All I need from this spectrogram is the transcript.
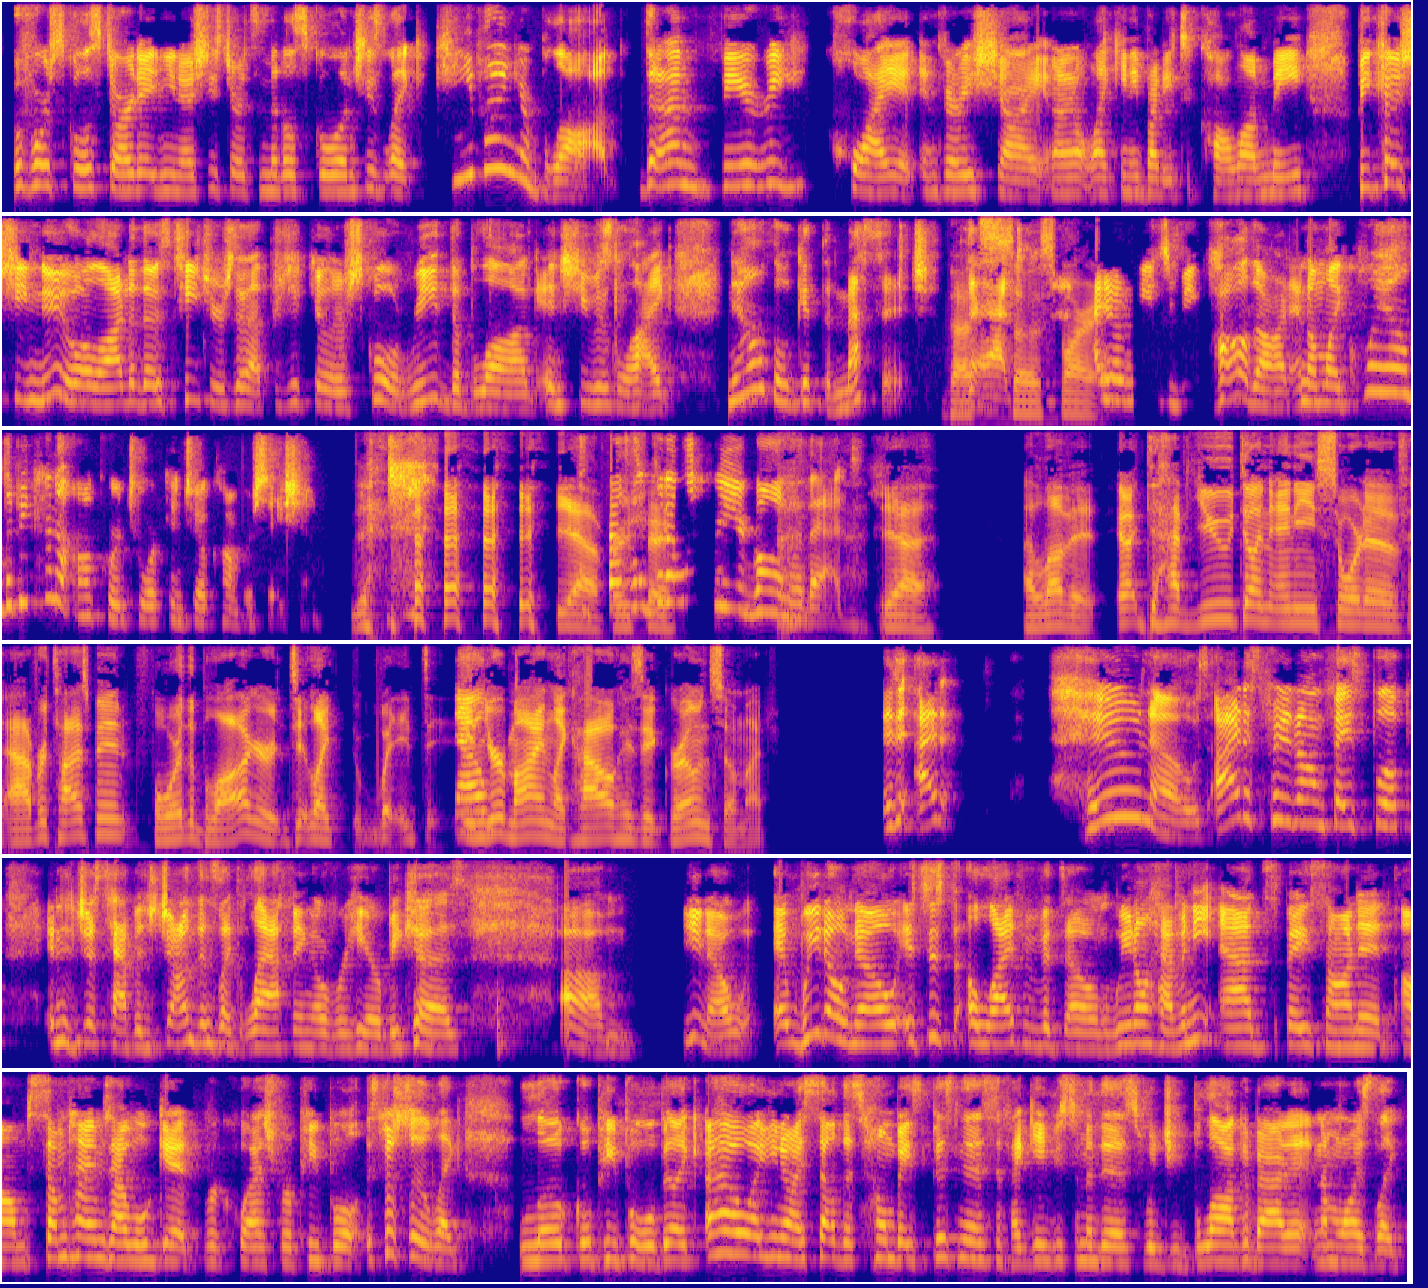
before school started, you know, she starts middle school, and she's like, "Can you put in your blog that I'm very quiet and very shy, and I don't like anybody to call on me?" Because she knew a lot of those teachers at that particular school read the blog, and she was like, "Now they'll get the message That's that so smart. I don't need to be called on." And I'm like, "Well, that'd be kind of awkward to work into a conversation." yeah, for sure. I like where you're going with that. Yeah. I love it. Uh, have you done any sort of advertisement for the blog or did, like what, No. in your mind like how has it grown so much? It, I, who knows? I just put it on Facebook and it just happens. Jonathan's like laughing over here because, um, you know, and we don't know. It's just a life of its own. We don't have any ad space on it. Um, sometimes I will get requests for people, especially like local people will be like, oh, you know, I sell this home based business. If I gave you some of this, would you blog about it? And I'm always like,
